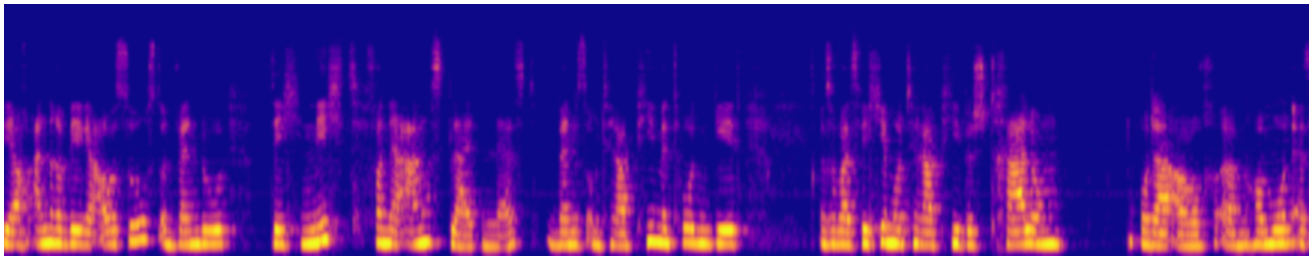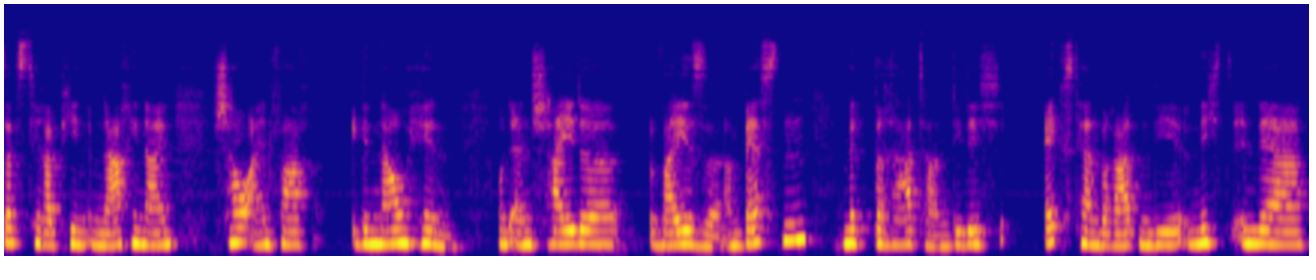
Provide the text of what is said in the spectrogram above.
dir auch andere Wege aussuchst und wenn du dich nicht von der Angst leiten lässt, wenn es um Therapiemethoden geht sowas wie Chemotherapie, Bestrahlung oder auch ähm, Hormonersatztherapien im Nachhinein. Schau einfach genau hin und entscheide weise. Am besten mit Beratern, die dich extern beraten, die nicht in der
